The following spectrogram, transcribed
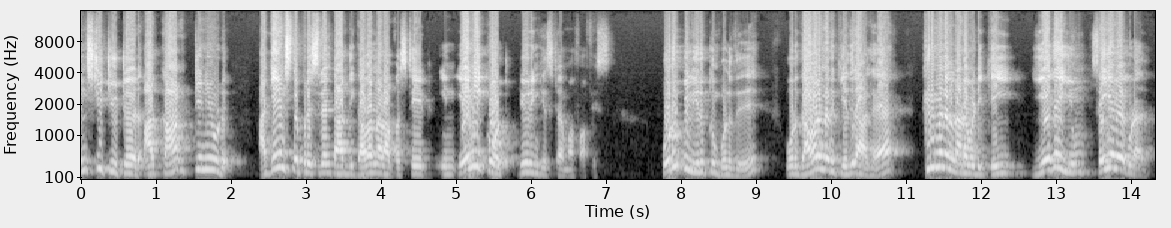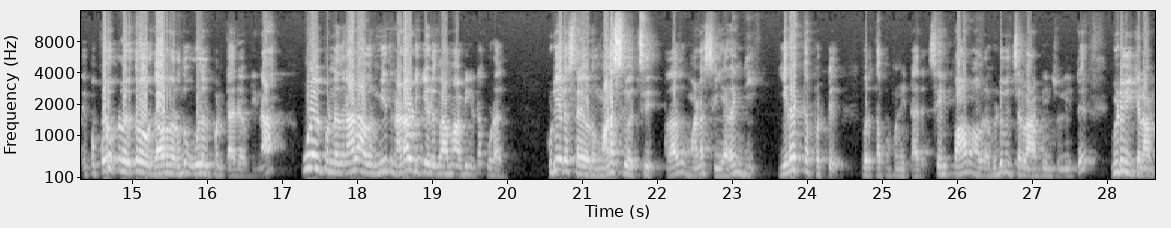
instituted or continued against the president or the governor of a state in any court during his term of office பொறுப்பில் இருக்கும் பொழுது ஒரு கவர்னருக்கு எதிராக கிரிமினல் நடவடிக்கை எதையும் செய்யவே கூடாது. இப்ப பொறுப்புல இருக்கிற ஒரு கவர்னர் வந்து ஊழல் பண்ணிட்டாரு அப்படின்னா ஊழல் பண்ணதுனால அவர் மீது நடவடிக்கை எடுக்கலாமா அப்படின்னு கூடாது. குடியரசுத் தலைவர் மனசு வச்சு அதாவது மனசு இறங்கி இறக்கப்பட்டு இவர் தப்பு பண்ணிட்டாரு சரி பாவம் அவரை விடுவிச்சிடலாம் அப்படின்னு சொல்லிட்டு விடுவிக்கலாம்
